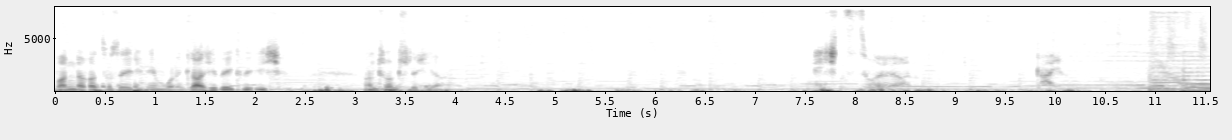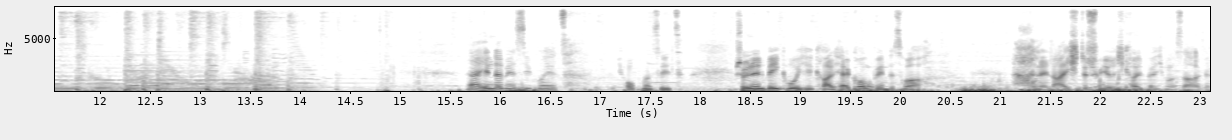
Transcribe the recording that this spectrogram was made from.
Wanderer zu sehen, die nehmen wohl den gleichen Weg wie ich. Ansonsten hier nichts zu hören. Geil. Ja, hinter mir sieht man jetzt, hoffe man sieht es, schönen Weg, wo ich hier gerade herkommen bin. Das war eine leichte Schwierigkeit, würde ich mal sagen.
